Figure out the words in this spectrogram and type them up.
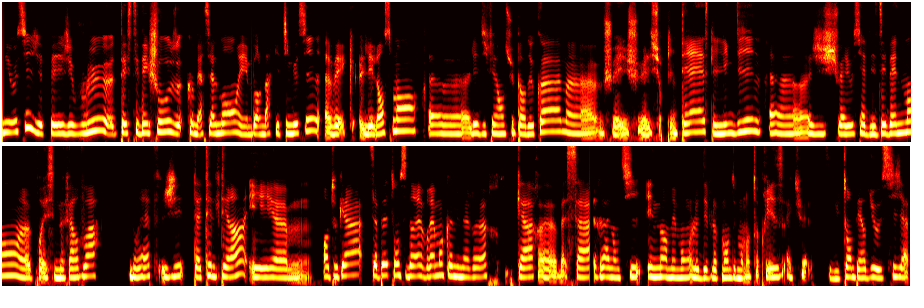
mais aussi j'ai fait j'ai voulu euh, tester des choses commercialement et dans le marketing aussi avec les lancements euh, les différents supports de com euh, je suis allée, je suis allée sur Pinterest LinkedIn euh, je suis allée aussi à des événements euh, pour essayer de me faire voir. Bref, j'ai tâté le terrain et en tout cas, ça peut être considéré vraiment comme une erreur car bah, ça ralentit énormément le développement de mon entreprise actuelle c'est du temps perdu aussi à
